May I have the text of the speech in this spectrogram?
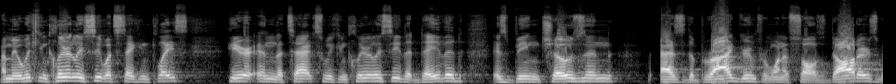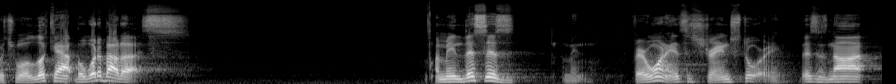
I mean, we can clearly see what's taking place here in the text. We can clearly see that David is being chosen as the bridegroom for one of Saul's daughters, which we'll look at. But what about us? I mean, this is, I mean, fair warning, it's a strange story. This is not.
